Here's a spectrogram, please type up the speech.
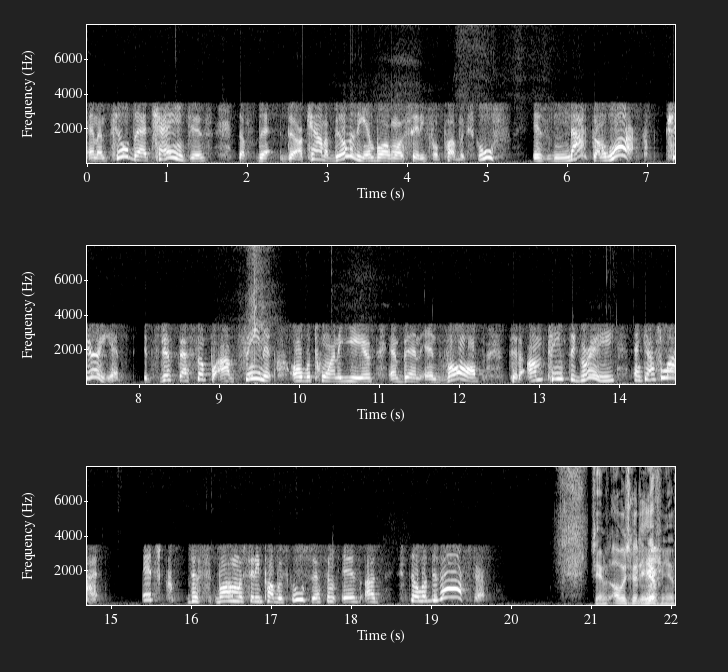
And until that changes, the, the, the accountability in Baltimore City for public schools is not going to work, period. It's just that simple. I've seen it over 20 years and been involved to the umpteenth degree, and guess what? It's this Baltimore City public school system is a, still a disaster. James, always good to hear from you.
